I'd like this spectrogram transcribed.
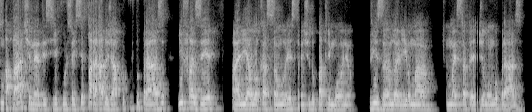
uma parte né, desse recurso aí separado já para o curto prazo e fazer ali a alocação do restante do patrimônio, visando ali uma, uma estratégia de longo prazo.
